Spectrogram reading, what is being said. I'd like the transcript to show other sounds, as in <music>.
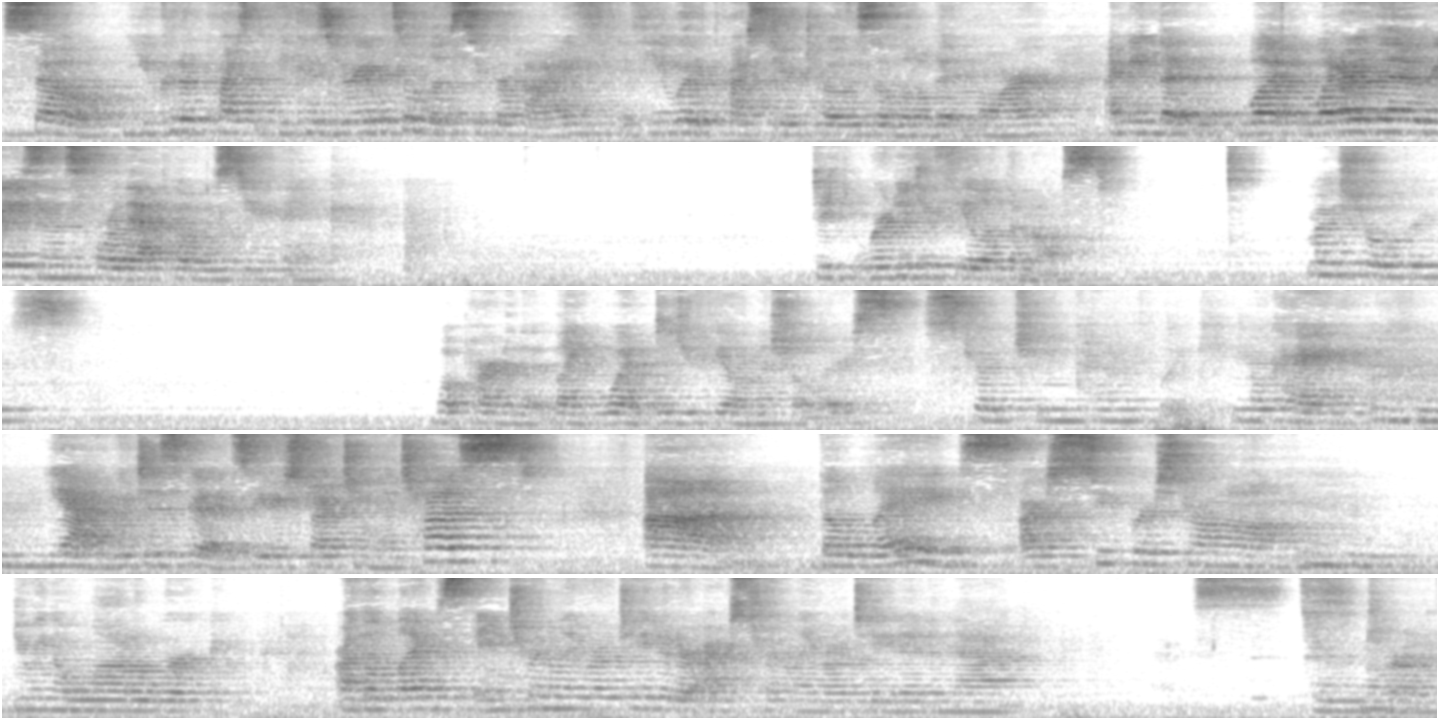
So you could have pressed because you're able to lift super high. If you would have pressed your toes a little bit more, I mean, that what what are the reasons for that pose? Do you think? Did where did you feel it the most? My shoulders What part of it? Like what did you feel in the shoulders? stretching, kind of like here. Okay, Mhm. yeah, which is good. So you're stretching the chest. Um, the legs are super strong. Mhm. doing a lot of work. Are the legs internally rotated or externally rotated in that Internal.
